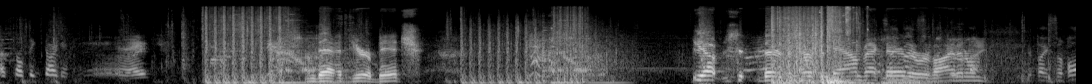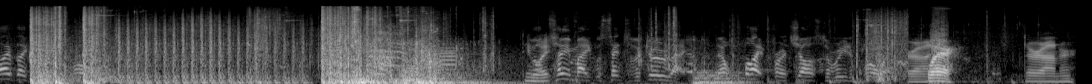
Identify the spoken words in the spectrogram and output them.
Assaulting target. I'm dead. You're a bitch. Yep, there's a person down back there. They're Teammates in the reviving them. If they survive, they can redeploy. Team Your white. teammate was sent to the gulag. They'll fight for a chance to redeploy. They're on Where? They're on her.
